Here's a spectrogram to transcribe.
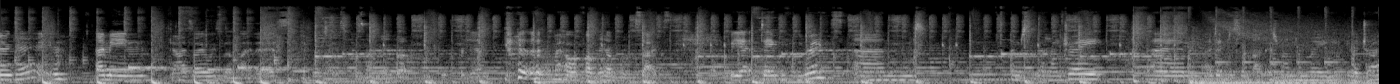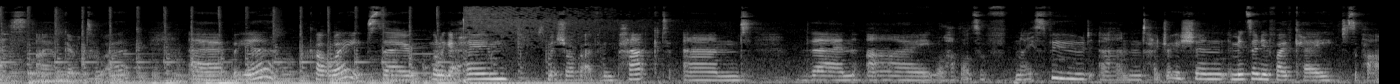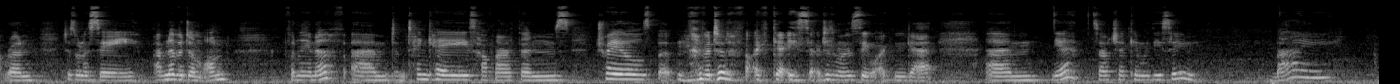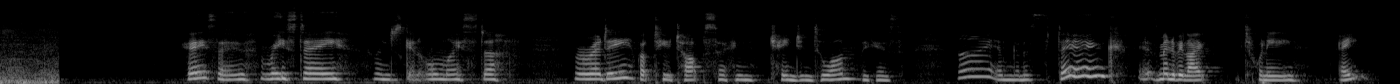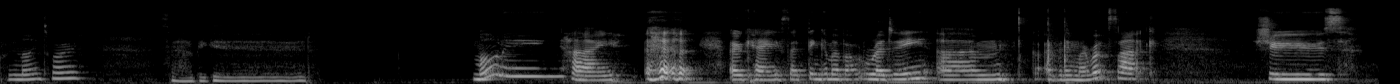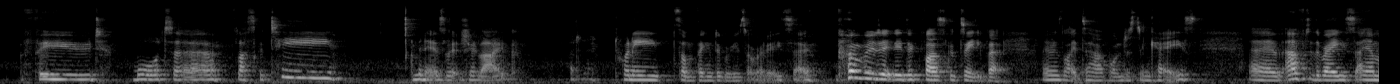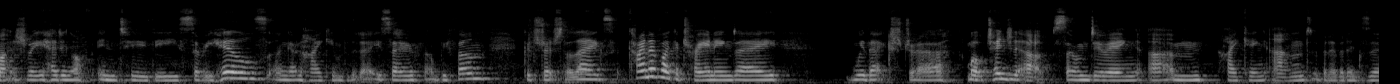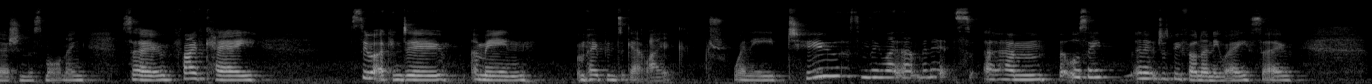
Okay. I mean, guys, I always look like this. Everyone at but it's brilliant. My whole family have one sex. But yeah, day before the race, and I'm just gonna hydrate. Um, I don't just look like this randomly in a dress. I am going to work. Uh, but yeah, can't wait. So when I get home, just make sure I've got everything packed and then I will have lots of nice food and hydration. I mean, it's only a 5k, just a park run. Just want to see, I've never done one, funnily enough. Um, done 10ks, half marathons, trails, but never done a 5k, so I just want to see what I can get. Um, yeah, so I'll check in with you soon. Bye. Okay, so race day. I'm just getting all my stuff ready. I've got two tops so I can change into one because I am gonna stink. It's meant to be like 28, 29 tomorrow. So that'll be good. Morning, hi. okay, so I think I'm about ready. Um, got everything in my rucksack, shoes, food, water, flask of tea. I mean, it is literally like, I don't know, 20 something degrees already. So probably don't need the flask of tea, but I always like to have one just in case. Um, after the race, I am actually heading off into the Surrey Hills and going hiking for the day. So that'll be fun. Good stretch the legs. Kind of like a training day with extra, well, changing it up. So I'm doing um, hiking and a bit of an exertion this morning. So 5K, see what I can do. I mean, I'm hoping to get like 22, something like that minutes. Um, but we'll see. And it'll just be fun anyway. So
